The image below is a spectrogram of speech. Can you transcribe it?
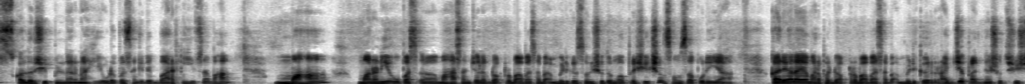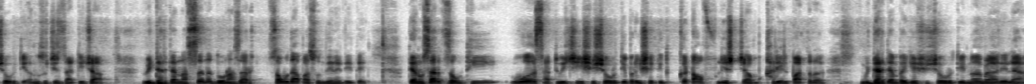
स्कॉलरशिप मिळणार नाही. एवढं पण सांगितलं बार्टीचा पहा. महा माननीय उपास महासंचालक डॉक्टर बाबासाहेब आंबेडकर संशोधन व प्रशिक्षण संस्था पुणे या कार्यालयामार्फत डॉक्टर बाबासाहेब आंबेडकर राज्य प्राज्ञाशोध शिष्यवृत्ती अनुसूचित जातीच्या विद्यार्थ्यांना सन दोन हजार चौदापासून देण्यात येते. त्यानुसार चौथी व सातवीची शिष्यवृत्ती परीक्षेतील कट ऑफ लिस्टच्या खालील पात्र विद्यार्थ्यांपैकी शिष्यवृत्ती न मिळालेल्या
